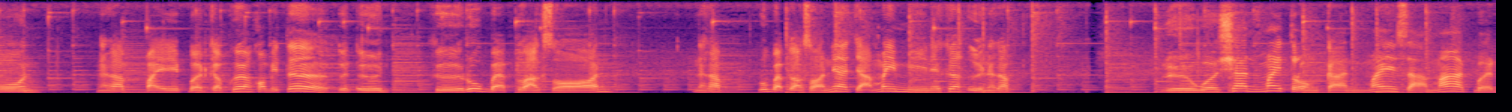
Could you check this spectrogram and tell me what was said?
มูลนะครับ ไปเปิดกับเครื่องคอมพิวเตอร์อื่น ๆ คือรูปแบบตัวอักษรนะครับ รูปแบบตัวอักษรเนี่ยจะไม่มีในเครื่องอื่นนะครับ หรือเวอร์ชันไม่ตรงกันไม่สามารถเปิด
